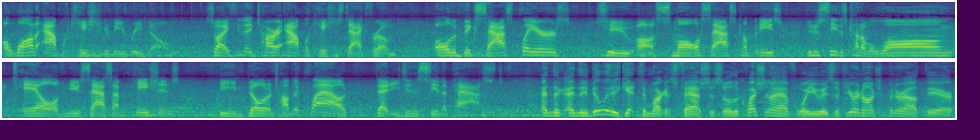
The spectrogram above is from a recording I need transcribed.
a lot of applications are going to be rebuilt. So I think the entire application stack from all the big SaaS players to uh, small SaaS companies, you're going to see this kind of a long tail of new SaaS applications being built on top of the cloud that you didn't see in the past and the, and the ability to get into markets faster. So the question I have for you is, if you're an entrepreneur out there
